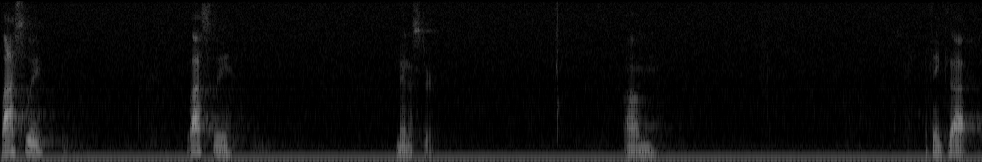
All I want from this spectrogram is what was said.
Lastly, lastly, minister. Um, I think that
